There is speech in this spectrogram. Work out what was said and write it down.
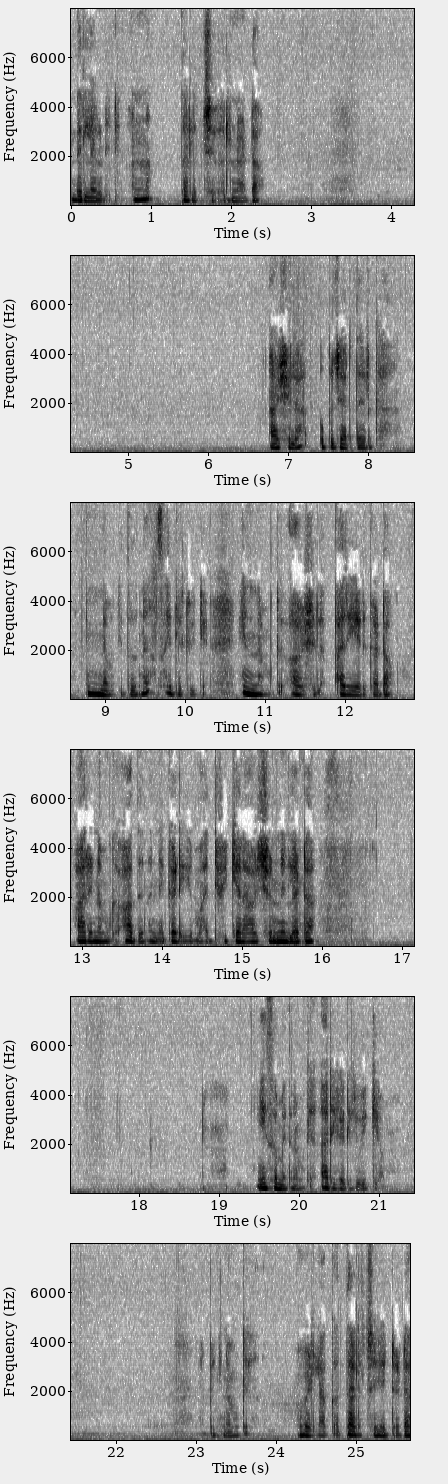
ഇതെല്ലാം കൂടിയിട്ട് ഒന്ന് തിളച്ച് വരണം കേട്ടോ. ആവശ്യമില്ല ഉപ്പ് ചേർത്ത് എടുക്കുക. ഇനി നമുക്കിതിന് സൈഡിലേക്ക് വയ്ക്കാം. ഇനി നമുക്ക് ആവശ്യമില്ല അരി എടുക്കാം കേട്ടോ. അരി നമുക്ക് ആദ്യം തന്നെ കടുകി മാറ്റി വയ്ക്കാൻ ആവശ്യമൊന്നുമില്ല കേട്ടോ. ഈ സമയത്ത് നമുക്ക് അരി കടുകി വയ്ക്കാം. അപ്പോഴേക്കും നമുക്ക് വെള്ളമൊക്കെ തിളച്ച് കിട്ടട്ടോ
